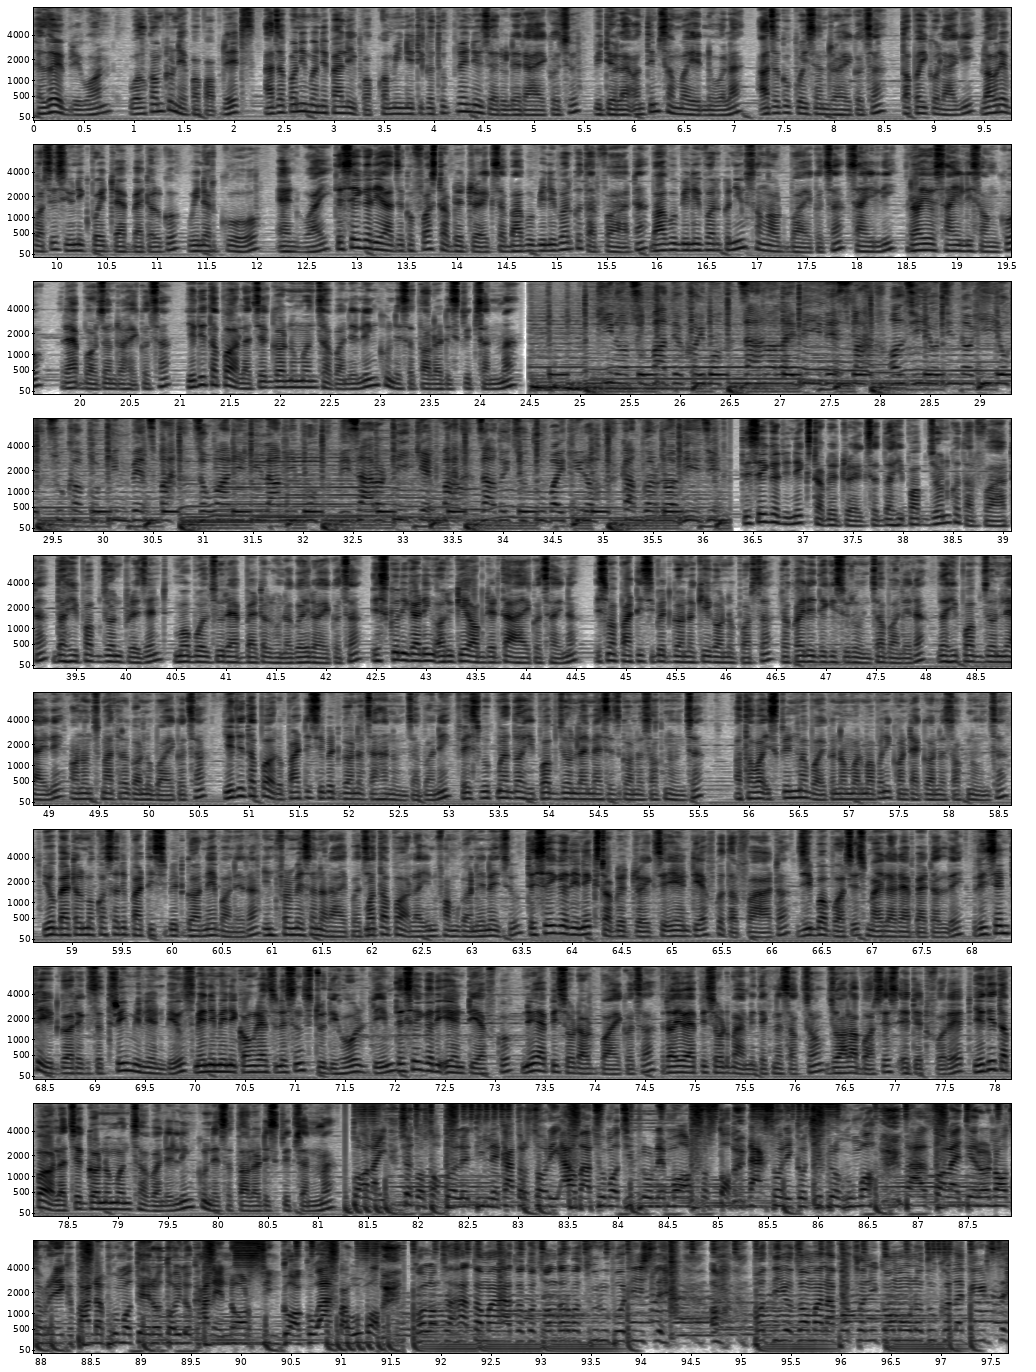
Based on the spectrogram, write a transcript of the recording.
Hello everyone welcome to Nephop updates आज पनि म नेपाली पप कम्युनिटीको थुप्रै न्युजहरू लिएर आएको छु। भिडियोलाई अन्तिमसम्म हेर्नुहोला आजको क्वेसन रहेको छ तपाईँको लागि Laure versus unique point rap ब्याटलको winner को हो एन्ड वाइ त्यसै गरी आजको फर्स्ट अपडेट रहेको छ बाबु बिलिभरको तर्फबाट। बाबु बिलिभरको न्यू सङ आउट भएको छ साइली। र यो साइली सङको ऱ्याप भर्जन रहेको छ। यदि तपाईँहरूलाई चेक गर्नु मन छ भने लिङ्क हुनेछ तल डिस्क्रिप्सनमा छु बाध्य खै म जानलाई विदेशमा अल्झियो जिन्दगी यो सुखको किनबेचमा जवानी लिलामी भो भिसा र टिकटमा जाँदैछु दुबईतिर काम गर्न भिजिट। त्यसै गरी नेक्स्ट अपडेट रहेको छ द हिपअप जोनको तर्फबाट। द हिपअप जोन प्रेजेन्ट म बोल्छु ऱ्याप ब्याटल हुन गइरहेको छ। यसको रिगार्डिङ अरू केही अपडेट त आएको छैन। यसमा पार्टिसिपेट गर्न के गर्नुपर्छ र कहिलेदेखि सुरु हुन्छ भनेर द हिपअप जोनले अहिले अनाउन्स मात्र गर्नुभएको छ। यदि तपाईँहरू पार्टिसिपेट गर्न चाहनुहुन्छ भने फेसबुकमा द हिपअप जोनलाई मेसेज गर्न सक्नुहुन्छ। हुनुहुन्छ अथवा स्क्रिनमा भएको नम्बरमा पनि कन्ट्याक्ट गर्न सक्नुहुन्छ। यो ब्याटलमा कसरी पार्टिसिपेट गर्ने भनेर इन्फर्मेसनहरू आएपछि म तपाईँहरूलाई इन्फर्म गर्ने नै छु। त्यसै गरी नेक्स्ट अपडेट रहेको छ एएनटिएफको तर्फबाट। जिब भर्सेस माइला ऱ्याप ब्याटलले रिसेन्टली हिट गरेको छ three million views many many congratulations to the whole team त्यसै गरी एएनटिएफको न्यू एपिसोड आउट भएको छ र यो एपिसोडमा हामी देख्न सक्छौँ Jwala versus eight eight four eight यदि तपाईँहरूलाई चेक गर्नु मन छ भने लिङ्क हुनेछ तल डिस्क्रिप्सनमा तलाई सेतो दिलले कातर। सरी आवा छु म जिब्रोले मर्सस्त। नाक सरीको जिब्रो हुम ताल सलाई तेरो नजर एक पाण्डा भुम तेरो दैलो खाने नर्सिङ गएको आत्मा हुम कलम छ हातमा आजको सन्दर्भ सुरु भयो रिसले अँ बदलियो जमाना पर्छ नि कमाउन दुःखलाई बिर्से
